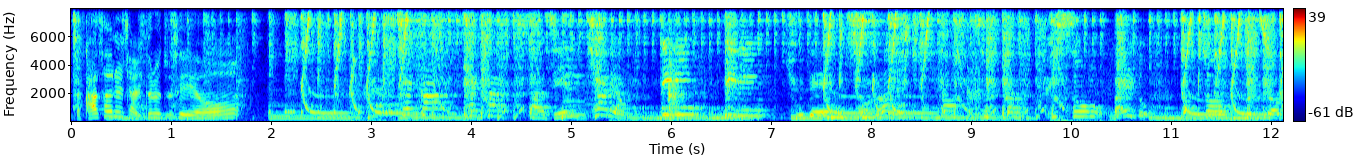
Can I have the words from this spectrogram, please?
자, 가사를 잘 들어주세요. 찰칵 찰칵 사진 촬영 띠링 띠링 휴대전화 속박 속박 귓속 말도 쩍쩍쩍쩍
